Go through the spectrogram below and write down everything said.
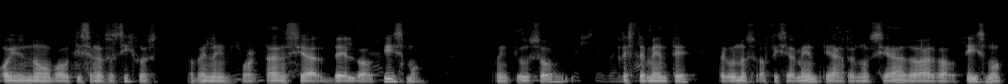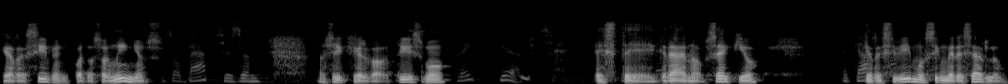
hoy no bautizan a sus hijos, no ven la importancia del bautismo. O incluso, tristemente, algunos oficialmente han renunciado al bautismo que reciben cuando son niños. Así que el bautismo, este gran obsequio que recibimos sin merecerlo,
